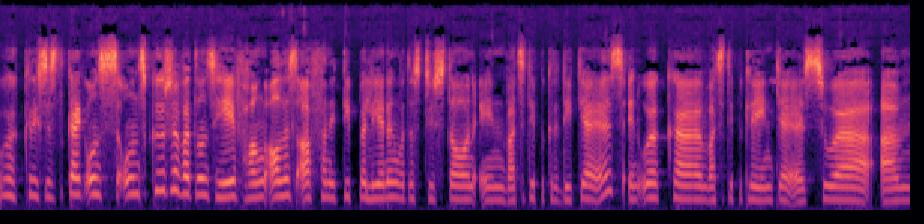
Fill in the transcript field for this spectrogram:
O, krisis. Kyk, ons ons koerse wat ons hef hang alles af van die tipe lening wat ons toestaan en wat se tipe krediet jy is en ook uh, wat se tipe kliënt jy is. So, ehm um,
